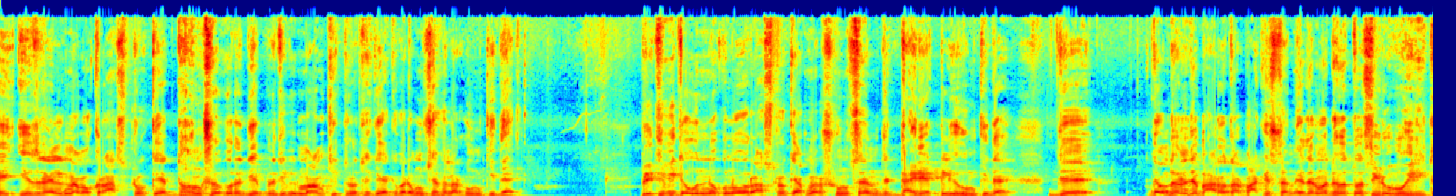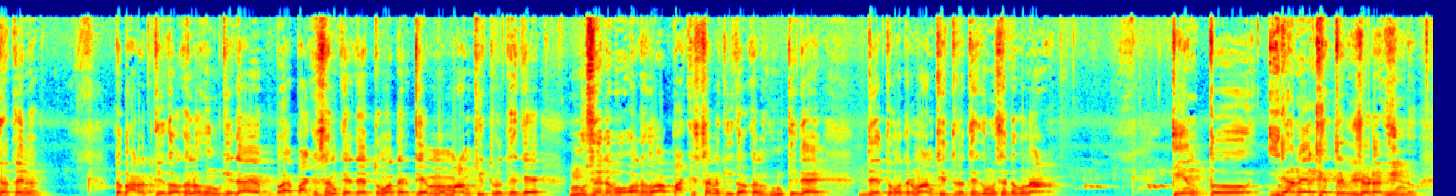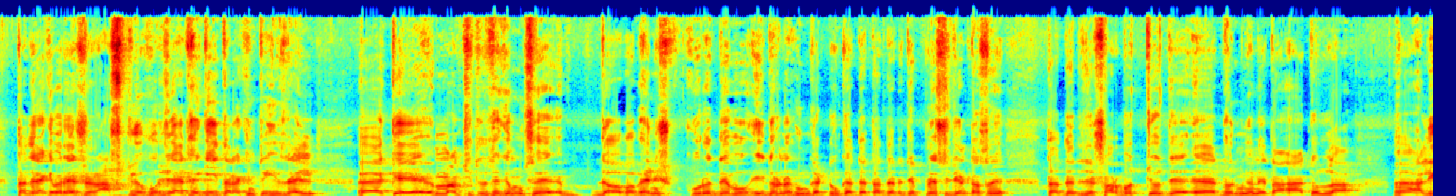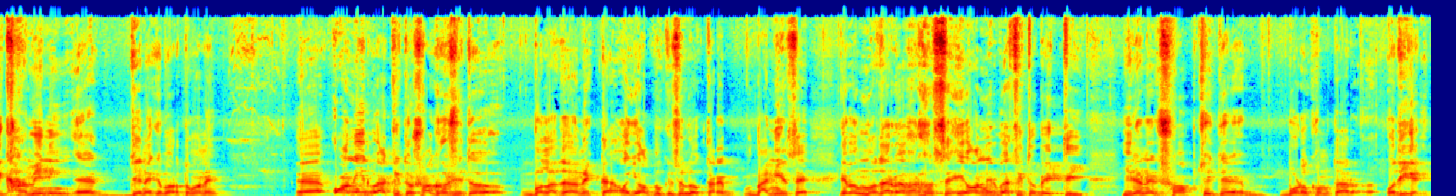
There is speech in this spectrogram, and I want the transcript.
এই ইসরায়েল নামক রাষ্ট্রকে ধ্বংস করে দিয়ে পৃথিবীর মানচিত্র থেকে একেবারে মুছে ফেলার হুমকি দেয়। পৃথিবীতে অন্য কোনো রাষ্ট্রকে আপনারা শুনছেন যে ডাইরেক্টলি হুমকি দেয়? যে, যেমন ধরেন যে ভারত আর পাকিস্তান, এদের মধ্যে হতো চিরবহিরিতা তাই না? তো ভারত কি কখনো হুমকি দেয় পাকিস্তানকে যে তোমাদেরকে মানচিত্র থেকে মুছে দেবো, অথবা পাকিস্তান কি কখনো হুমকি দেয় যে তোমাদের মানচিত্র থেকে মুছে দেবো? না। কিন্তু ইরানের ক্ষেত্রে বিষয়টা ভিন্ন। তাদের একেবারে রাষ্ট্রীয় পর্যায় থেকেই তারা কিন্তু ইসরায়েল কে মানচিত্র থেকে মুছে দেওয়া বা ভ্যানিশ করে দেব, এই ধরনের হুঙ্কার টুঙ্কার দেয়। তাদের যে প্রেসিডেন্ট আছে, তাদের যে সর্বোচ্চ যে ধর্মীয় নেতা আয়াতুল্লাহ আলী খামেনি যে নাকি বর্তমানে অনির্বাচিত, স্বঘোষিত বলা যায় অনেকটা, ওই অল্প কিছু লোক তারা বানিয়েছে। এবং মজার ব্যাপার হচ্ছে, এই অনির্বাচিত ব্যক্তি ইরানের সবচেয়ে বড় ক্ষমতার অধিকারী।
